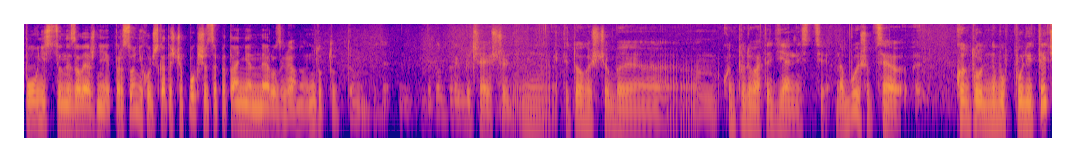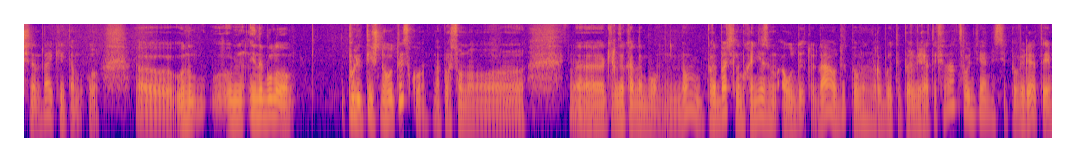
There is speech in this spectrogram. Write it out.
Повністю незалежній персоні, хочу сказати, що поки що це питання не розглянули. Ну тобто там Закон передбачає, що для того, щоб е, контролювати діяльність НАБУ, щоб це е, контроль не був політичним, так, і, там, е, і не було політичного тиску на персону керівника НАБУ, ну, передбачили механізм аудиту. Да? Аудит повинен робити, перевіряти фінансову діяльність і перевіряти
